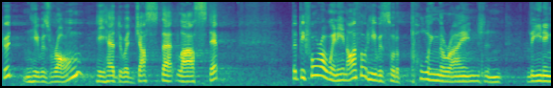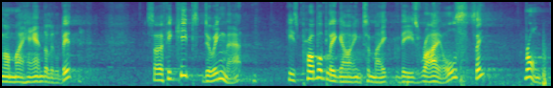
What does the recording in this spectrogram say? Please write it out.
Good, and he was wrong. He had to adjust that last step. But before I went in, I thought he was sort of pulling the reins and leaning on my hand a little bit. So if he keeps doing that, he's probably going to make these rails, see, wrong.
